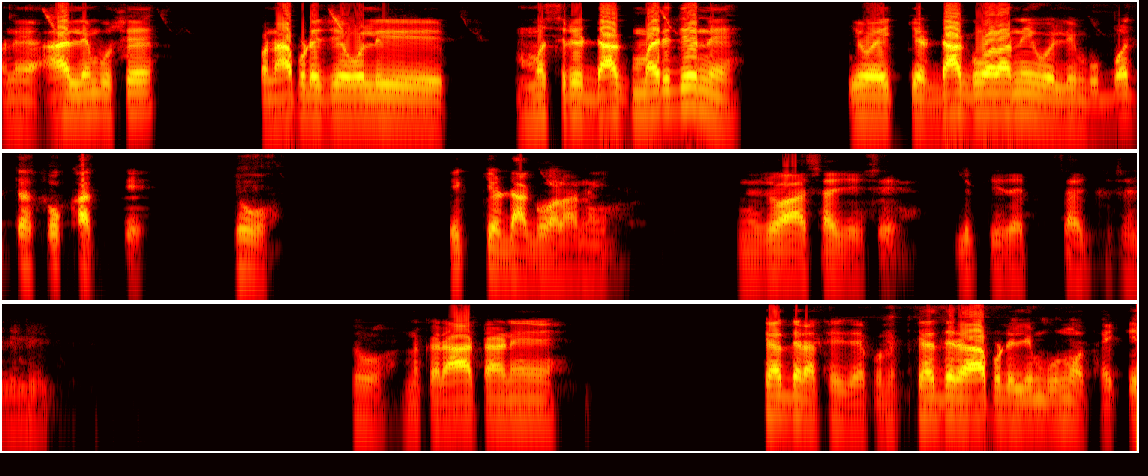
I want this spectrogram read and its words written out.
અને આ લીંબુ છે, પણ આપણે જે ઓલી મસરી ડાગ મારી દે ને, એવા એક ડાગવાળા નહીં હોય લીંબુ, બધા ચોખ્ખા જ છે જો એક ડાગવાળા નહીં. અને જો આ સાજે છે લીપી જાય સાજી છે લીંબુ. જો નકર આ ટાણે ખેદરા થઈ જાય, પણ ખેદરા આપણે લીંબુ ન થાય, કે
